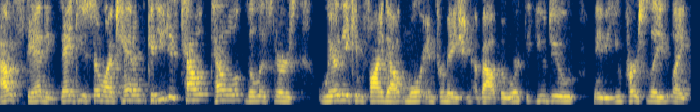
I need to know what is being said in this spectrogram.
Outstanding. Thank you so much. Hannah, could you just tell tell the listeners where they can find out more information about the work that you do, maybe you personally, like,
